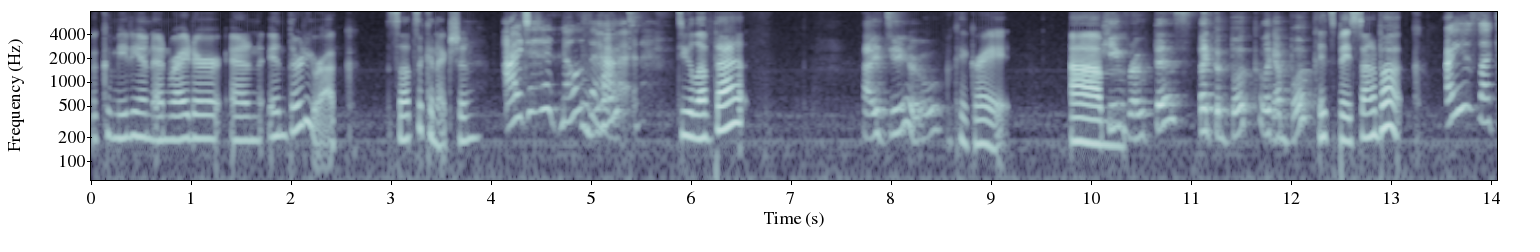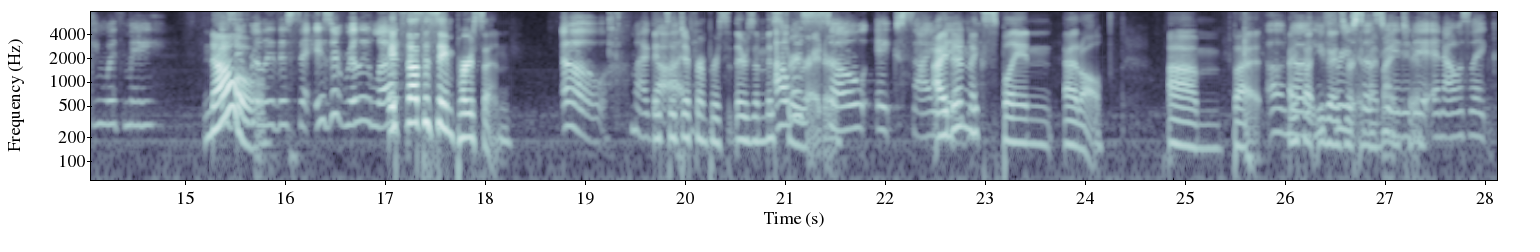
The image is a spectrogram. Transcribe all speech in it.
a comedian and writer and in 30 Rock. So that's a connection. I didn't know that. Do you love that? I do. Okay, great. Um, he wrote this, like the book, like a book. it's based on a book. Are you fucking with me? No, Is it really the same? Is it really Lutz? it's not the same person. Oh my god! It's a different person. There's a mystery was writer. so excited. I didn't explain at all. Um, but Oh no, I thought you, you, guys free were in my mind associated too. it, and I was like,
